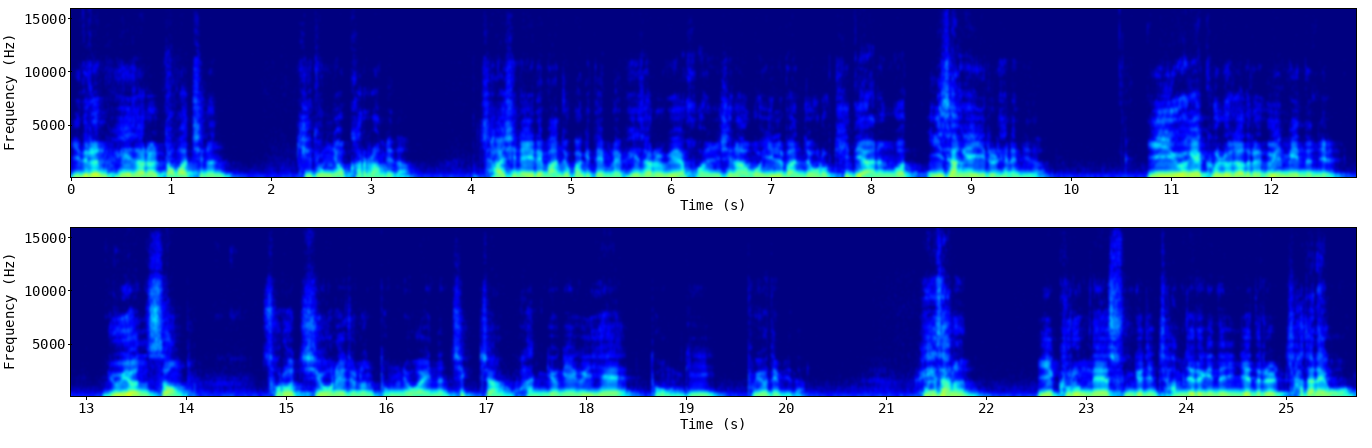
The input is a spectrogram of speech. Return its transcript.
이들은 회사를 떠받치는 기둥 역할을 합니다. 자신의 일에 만족하기 때문에 회사를 위해 헌신하고 일반적으로 기대하는 것 이상의 일을 해냅니다. 이 유형의 근로자들은 의미 있는 일, 유연성, 서로 지원해주는 동료가 있는 직장 환경에 의해 동기 부여됩니다. 회사는 이 그룹 내에 숨겨진 잠재력 있는 인재들을 찾아내고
